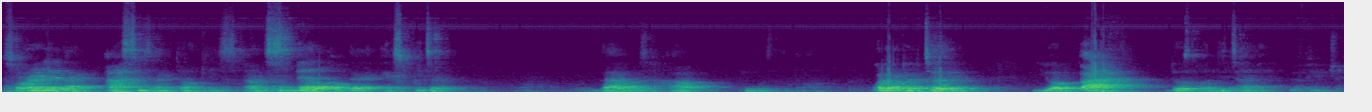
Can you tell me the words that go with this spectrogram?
surrounded by asses and donkeys, and the smell of their excreta. That was how he was born. What I'm want to tell you, your birth does not determine your future.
